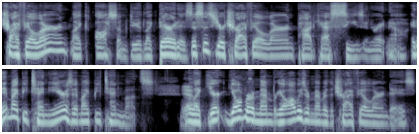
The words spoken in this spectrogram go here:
try fail learn like awesome dude. Like there it is. This is your try fail learn podcast season right now. And it might be 10 years it might be 10 months. Yeah. like you're you'll remember you'll always remember the try fail learn days.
